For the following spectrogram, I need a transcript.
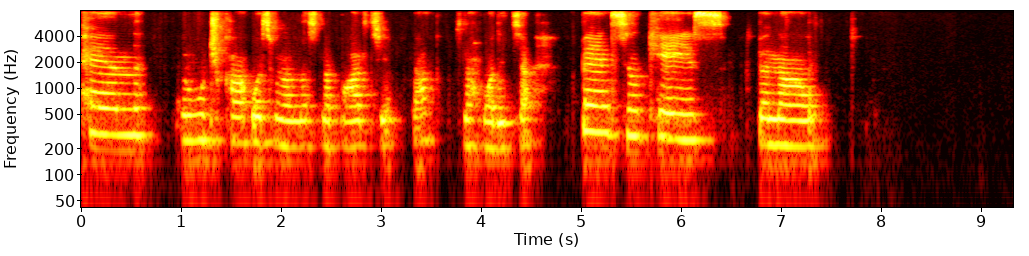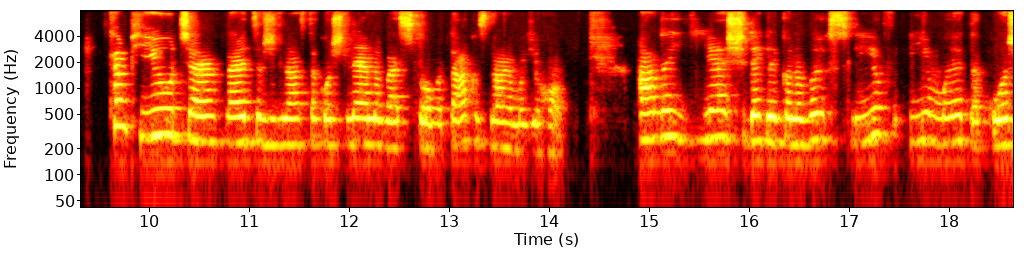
pen, ручка, ось вона у нас на парті, так, знаходиться. Pencil case, пенал. Computer, навіть це вже для нас також не нове слово, так, знаємо його. Але є ще декілька нових слів, і ми також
